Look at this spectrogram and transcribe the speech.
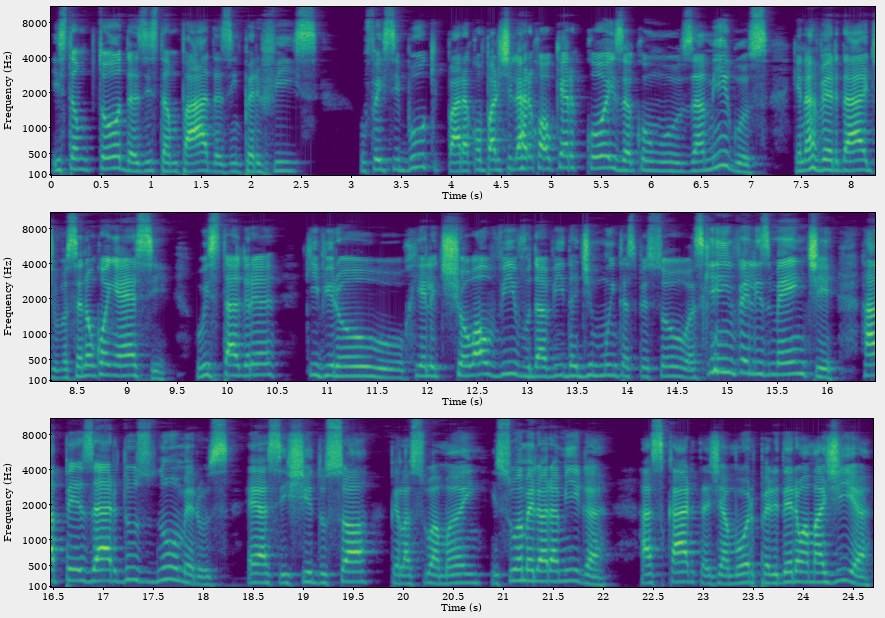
estão todas estampadas em perfis. O Facebook para compartilhar qualquer coisa com os amigos que na verdade você não conhece. O Instagram que virou reality show ao vivo da vida de muitas pessoas, que infelizmente, apesar dos números, é assistido só pela sua mãe e sua melhor amiga. As cartas de amor perderam a magia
